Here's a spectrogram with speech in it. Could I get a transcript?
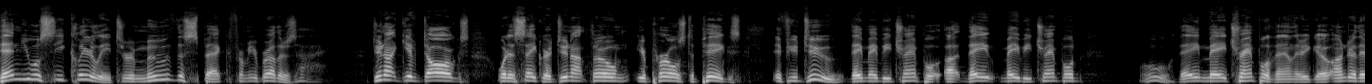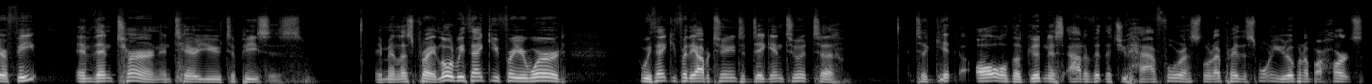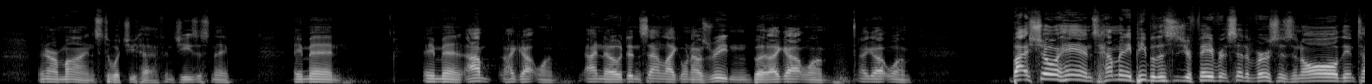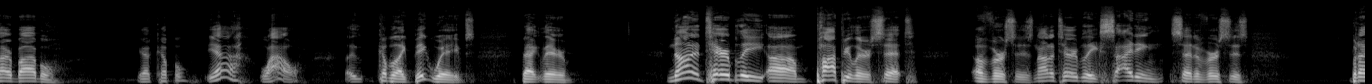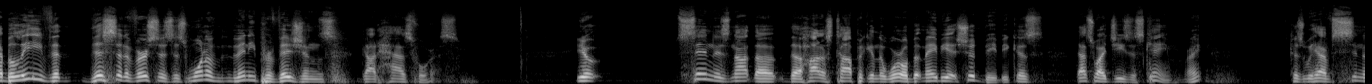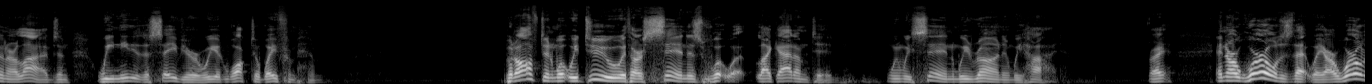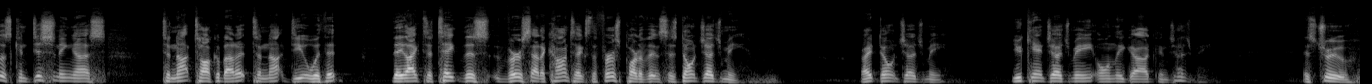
then you will see clearly to remove the speck from your brother's eye. Do not give dogs what is sacred. Do not throw your pearls to pigs. If you do, they may be trampled. Uh, they may be trampled Ooh, they may trample them, there you go, under their feet, and then turn and tear you to pieces. Amen. Let's pray. Lord, we thank you for your word. We thank you for the opportunity to dig into it, to, to get all the goodness out of it that you have for us. Lord, I pray this morning you'd open up our hearts and our minds to what you have. In Jesus' name, amen. Amen. I'm, I got one. I know it didn't sound like when I was reading, but I got one. I got one. By show of hands, how many people this is your favorite set of verses in all the entire Bible? Yeah, a couple? Yeah, wow. A couple like big waves back there. Not a terribly um, popular set of verses, not a terribly exciting set of verses, but I believe that this set of verses is one of many provisions God has for us. You know, sin is not the, the hottest topic in the world, but maybe it should be because that's why Jesus came, right? because we have sin in our lives and we needed a Savior. We had walked away from Him. But often, what we do with our sin is what, what, like Adam did. When we sin, we run and we hide, right? And our world is that way. Our world is conditioning us to not talk about it, to not deal with it. They like to take this verse out of context, the first part of it, and says, Don't judge me, right? Don't judge me. You can't judge me, only God can judge me. It's true.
